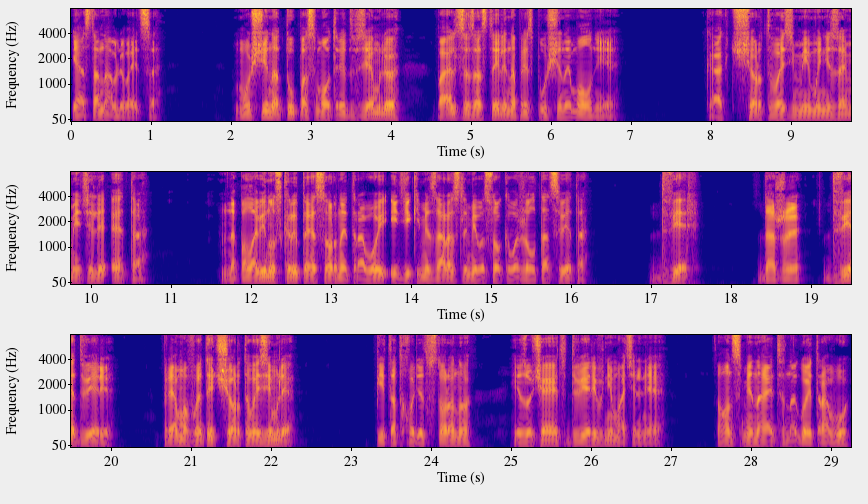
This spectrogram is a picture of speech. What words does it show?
и останавливается. Мужчина тупо смотрит в землю, пальцы застыли на приспущенной молнии. Как, черт возьми, мы не заметили это? Наполовину скрытая сорной травой и дикими зарослями высокого желтоцвета. Дверь. Даже две двери. Прямо в этой чертовой земле. Пит отходит в сторону, изучает двери внимательнее. Он сминает ногой траву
